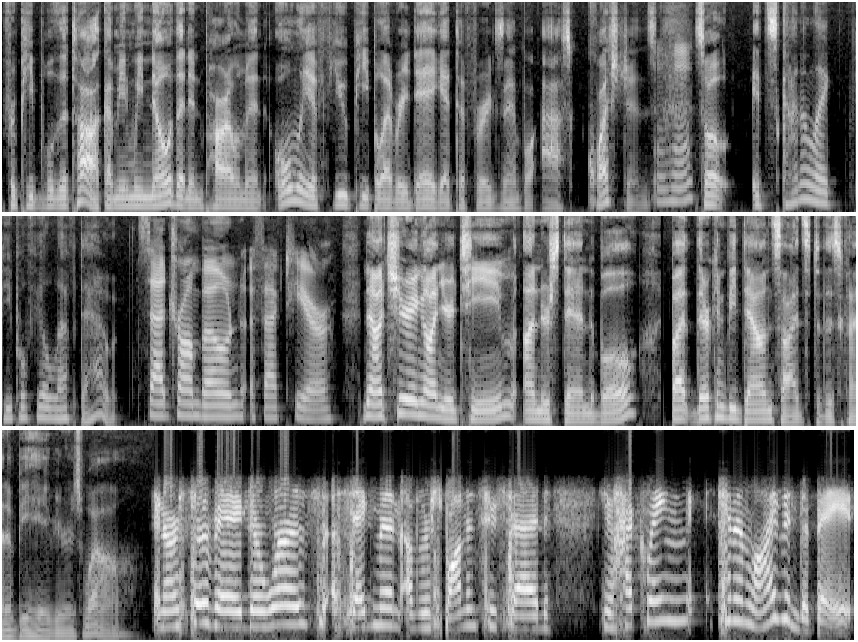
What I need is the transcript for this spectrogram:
for people to talk. I mean we know that in parliament only a few people every day get to for example ask questions. Mm-hmm. so it's kind of like people feel left out. Sad trombone effect here. Now cheering on your team understandable but there can be downsides to this kind of behavior as well. In our survey there was a segment of respondents who said you know, heckling can enliven debate,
